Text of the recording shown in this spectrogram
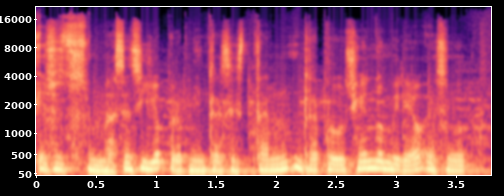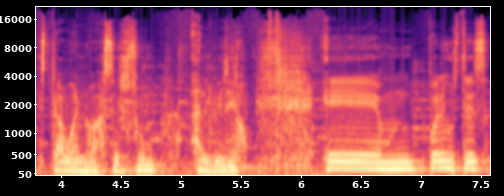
eso es más sencillo, pero mientras están reproduciendo un video, eso está bueno, hacer zoom al video. Em, pueden ustedes,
